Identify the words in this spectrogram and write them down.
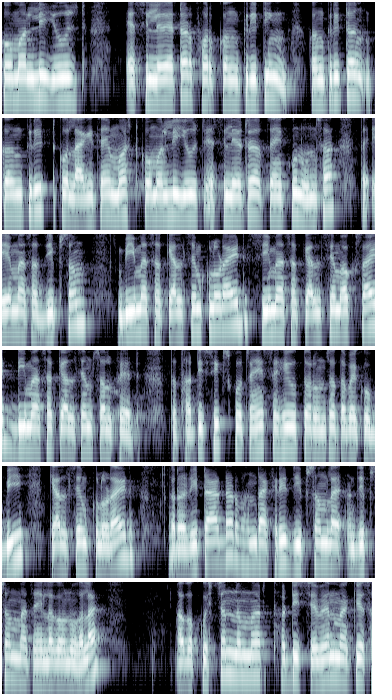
commonly use accelerator for concreting concrete कङ्क्रिटको लागि चाहिँ मोस्ट कमनली युज एसिलेटर चाहिँ कुन हुन्छ? त एमा छ जिप्सम बीमा छ क्याल्सियम क्लोराइड सीमा छ क्याल्सियम अक्साइड डीमा छ क्याल्सियम सल्फेट त थर्टी सिक्सको चाहिँ सही उत्तर हुन्छ तपाईँको बी क्याल्सियम क्लोराइड र रिटार्डर भन्दाखेरि जिप्समलाई जिप्सममा चाहिँ लगाउनु होला। अब क्वेसन नम्बर थर्टी सेभेनमा के छ?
